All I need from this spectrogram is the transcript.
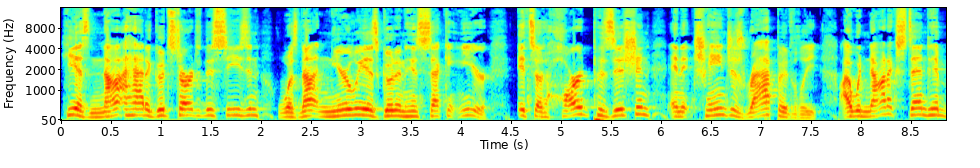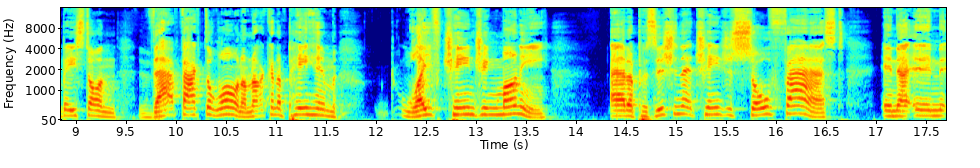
he has not had a good start to this season, was not nearly as good in his second year. It's a hard position and it changes rapidly. I would not extend him based on that fact alone. I'm not going to pay him life changing money at a position that changes so fast. And, uh, and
